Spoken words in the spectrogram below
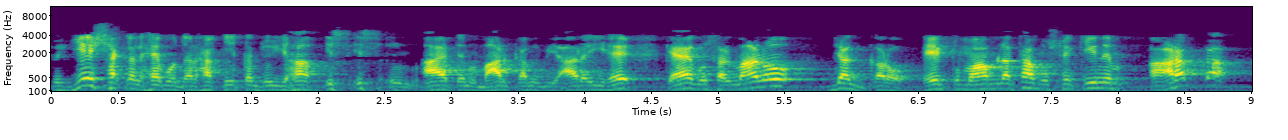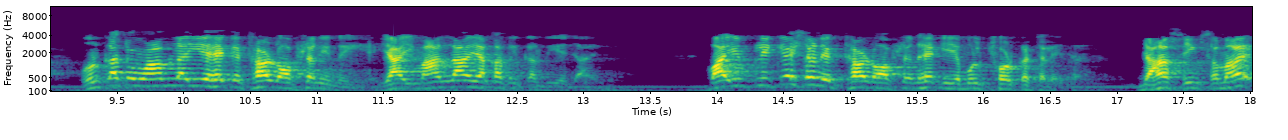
تو یہ شکل ہے وہ در حقیقت جو یہاں اس اس آیت مبارکہ میں بھی آ رہی ہے کہ اے مسلمانوں، جنگ کرو۔ ایک تو معاملہ تھا مشرقین عرب کا ان کا تو معاملہ یہ ہے کہ تھرڈ آپشن ہی نہیں ہے، یا ایمان لا یا قتل کر دیے جائیں گے۔ بائی امپلیکیشن ایک تھرڈ آپشن ہے کہ یہ ملک چھوڑ کر چلے جائیں۔ جہاں سیکھ سمائے،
